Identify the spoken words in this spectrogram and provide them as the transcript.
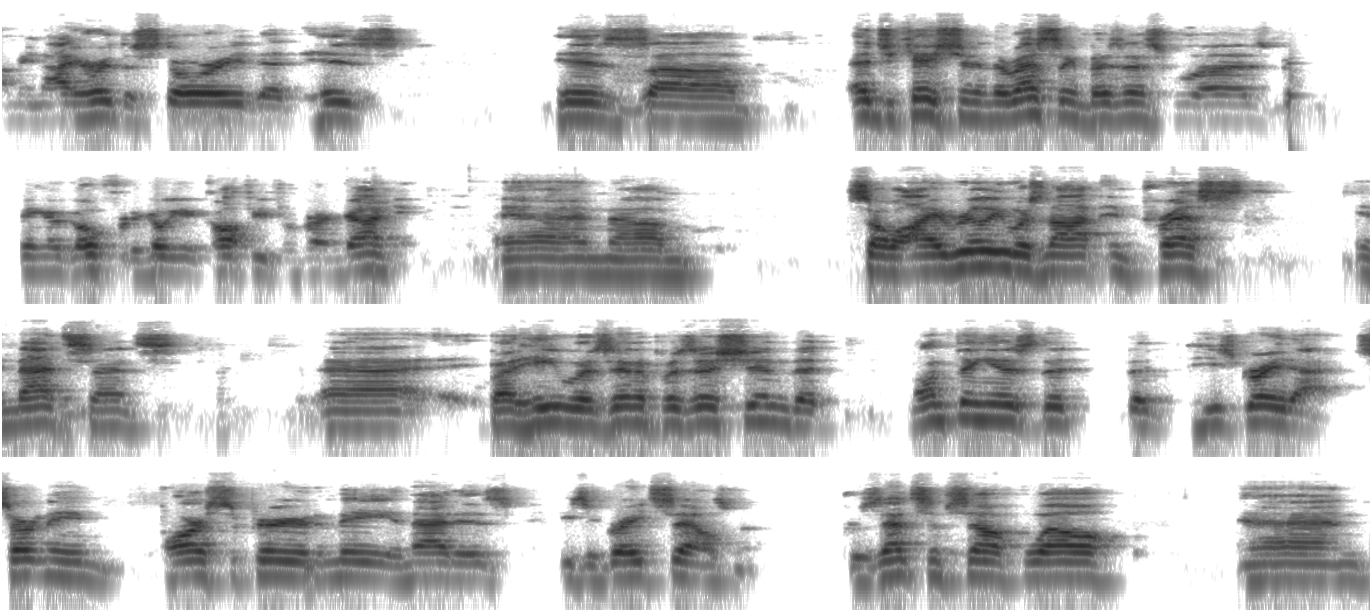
I mean, I heard the story that his his uh, education in the wrestling business was being a gopher to go get coffee for Verne Gagne. And um, so I really was not impressed in that sense. Uh, but he was in a position that one thing is that, that he's great at, certainly far superior to me, and that is he's a great salesman, presents himself well, and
